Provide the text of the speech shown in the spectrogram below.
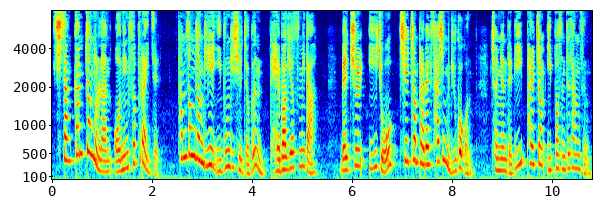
시장 깜짝 놀란 어닝 서프라이즈. 삼성전기의 2분기 실적은 대박이었습니다. 매출 2조 7,846억 원, 전년 대비 8.2% 상승,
